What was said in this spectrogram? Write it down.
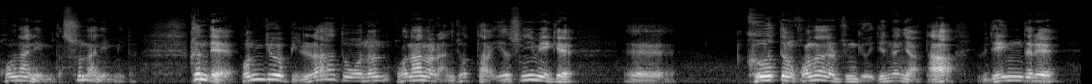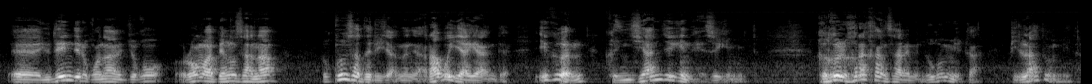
고난입니다. 순환입니다. 근데 본디오 빌라도는 고난을 안 줬다. 예수님에게 에, 그 어떤 고난을 준 게 어디 있느냐? 다 유대인들의 에, 유대인들이 고난을 주고 로마 병사나 그 군사들이지 않느냐라고 이야기하는데 이건 근시안적인 해석입니다. 그걸 허락한 사람이 누굽니까? 빌라도입니다.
